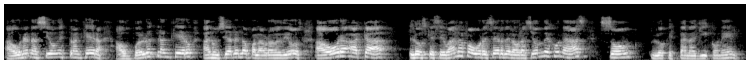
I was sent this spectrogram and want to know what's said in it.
a una nación extranjera, a un pueblo extranjero, a anunciarles la palabra de Dios. Ahora acá, los que se van a favorecer de la oración de Jonás son los que están allí con él.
